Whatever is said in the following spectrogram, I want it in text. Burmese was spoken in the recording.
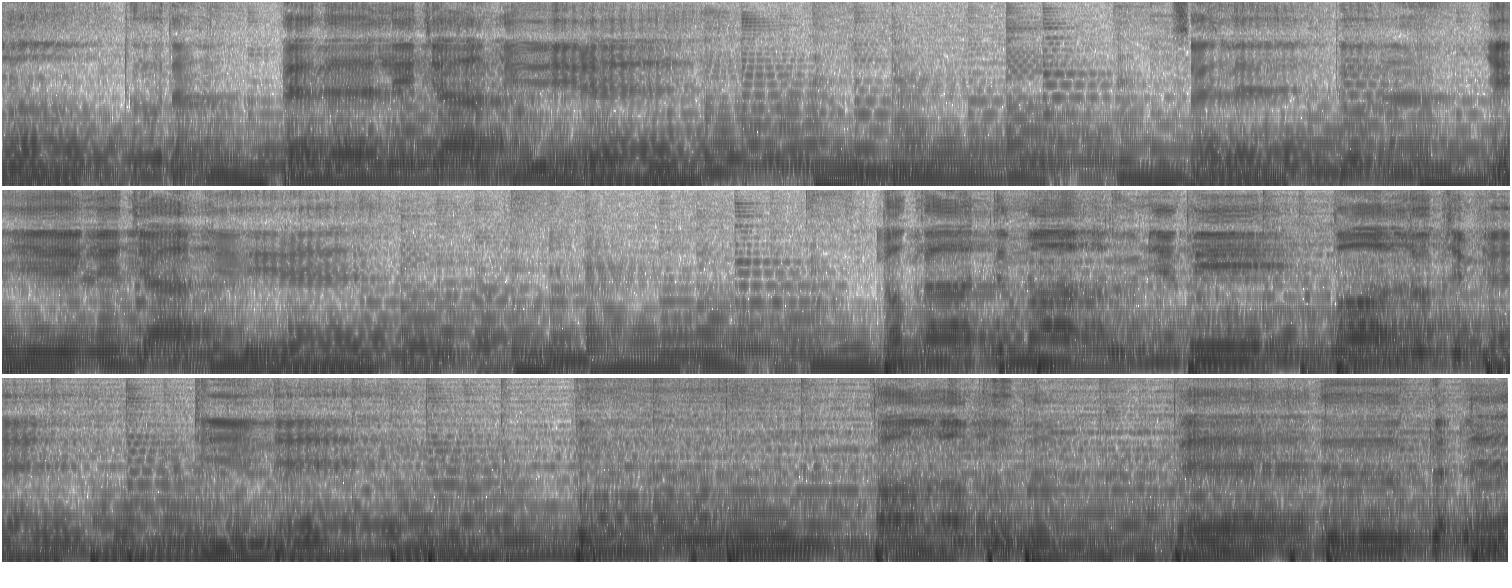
ကောင်းလောင်းထူတန်ပဲပဲလေးကြနေတယ်ဆွဲလေထူတန်ရေးရေးလေးကြနေတယ်လောကတမသူမြင်သည်သွားလို့ဖြစ်မ Yeah.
